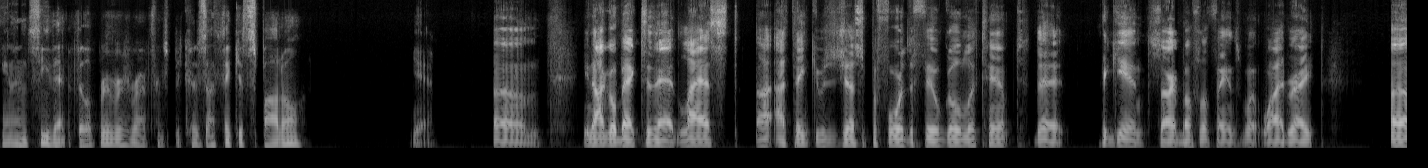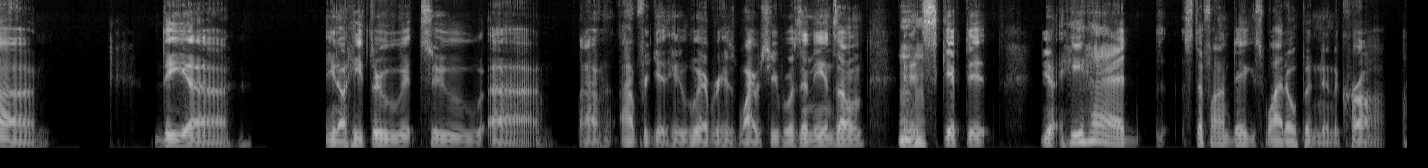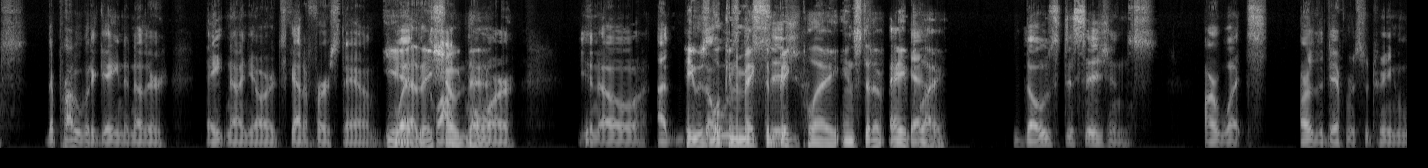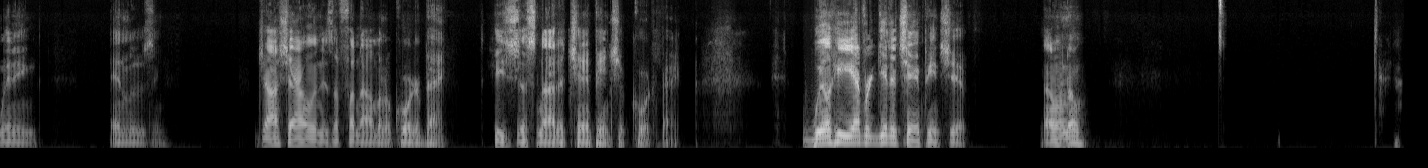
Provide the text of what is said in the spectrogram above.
Can't unsee that Philip Rivers reference because I think it's spot on. Yeah. Um, you know, I go back to that last. Uh, I think it was just before the field goal attempt that, again, sorry, Buffalo fans went wide right. Uh, the uh, you know, he threw it to uh, I, I forget who whoever his wide receiver was in the end zone, and Mhm. it skipped it. You know, he had Stefon Diggs wide open in the cross. That probably would have gained another eight nine yards, got a first down. Yeah, the they clock showed that. more. You know, I, He was looking to make the big play instead of a Yeah. play. those decisions are what's are the difference between winning and losing. Josh Allen is a phenomenal quarterback. He's just not a championship quarterback. Will he ever get a championship? I don't know.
